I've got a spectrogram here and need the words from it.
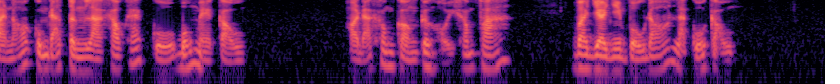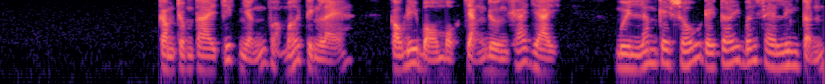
và nó cũng đã từng là khao khát của bố mẹ cậu. Họ đã không còn cơ hội khám phá và giờ nhiệm vụ đó là của cậu. Cầm trong tay chiếc nhẫn và mớ tiền lẻ, cậu đi bộ một chặng đường khá dài, 15 cây số để tới bến xe liên tỉnh.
